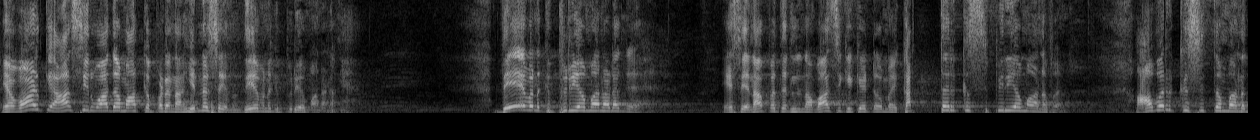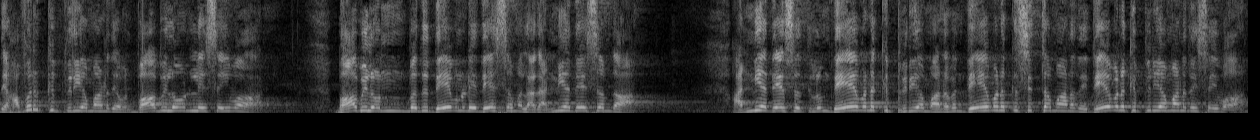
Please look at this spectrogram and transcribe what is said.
என் வாழ்க்கை ஆசீர்வாதமாக்கப்பட நான் என்ன செய்யணும்? தேவனுக்கு பிரியமா நடங்க. தேவனுக்கு பிரியமா நடங்க. ஏசே நாற்பத்தெட்டுல நான் வாசிக்க கேட்டோமே கர்த்தருக்கு பிரியமானவன். அவருக்கு சித்தமானது அவருக்கு பிரியமானது அவன் பாபிலோன்லே செய்வான். பாபிலோன் என்பது தேவனுடைய தேசம் அல்ல அது அந்நிய தேசம்தான். அந்நிய தேசத்திலும் தேவனுக்கு பிரியமானவன் தேவனுக்கு சித்தமானதை தேவனுக்கு பிரியமானதை செய்வான்.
